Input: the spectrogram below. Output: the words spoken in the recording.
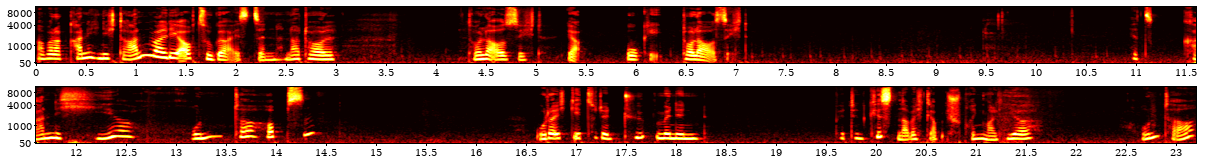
Aber da kann ich nicht dran, weil die auch zugeeist sind. Na toll. Tolle Aussicht. Ja, okay. Tolle Aussicht. Jetzt kann ich hier runter hopsen. Oder ich gehe zu den Typen in den, mit den Kisten. Aber ich glaube, ich springe mal hier runter.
